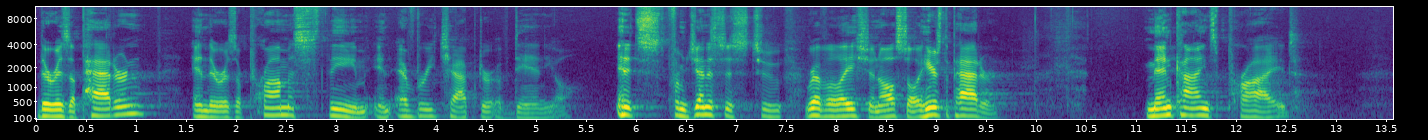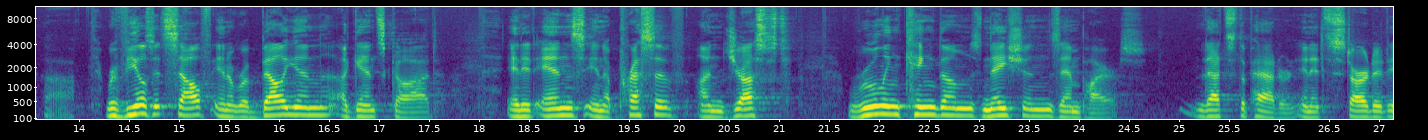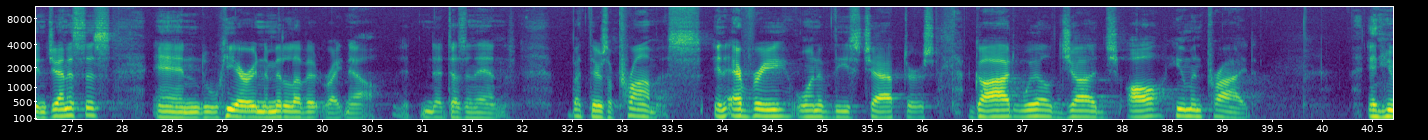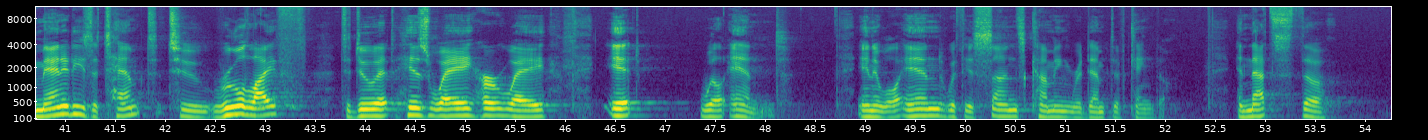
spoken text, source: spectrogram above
There is a pattern and there is a promise theme in every chapter of Daniel. And it's from Genesis to Revelation also. And here's the pattern mankind's pride uh, reveals itself in a rebellion against God, and it ends in oppressive, unjust, ruling kingdoms, nations, empires. That's the pattern. And it started in Genesis, and we are in the middle of it right now. It, it doesn't end. But there's a promise in every one of these chapters. God will judge all human pride. In humanity's attempt to rule life, to do it his way, her way, it will end and it will end with his son's coming redemptive kingdom. And that's the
